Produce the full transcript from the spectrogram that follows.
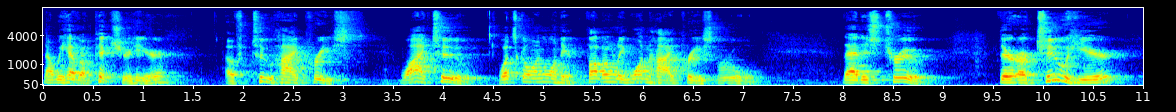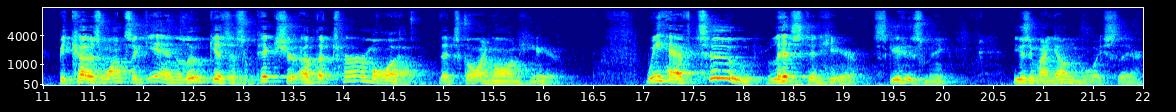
Now we have a picture here of two high priests. Why two? What's going on here? Thought only one high priest ruled. That is true. There are two here because, once again, Luke gives us a picture of the turmoil that's going on here. We have two listed here. Excuse me, using my young voice there.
